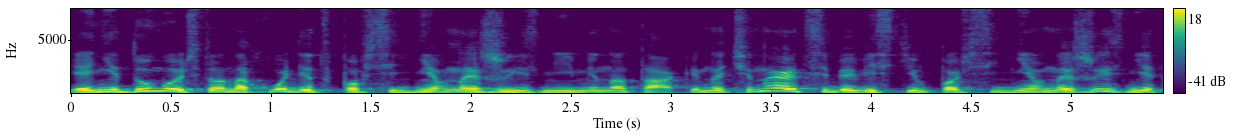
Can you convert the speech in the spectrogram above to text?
и они думают, что она ходит в повседневной жизни именно так. И начинают себя вести в повседневной жизни,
